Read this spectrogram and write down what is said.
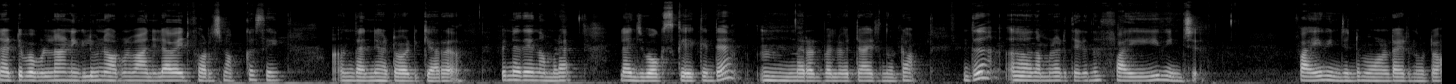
നട്ടി ബബിളിനാണെങ്കിലും നോർമൽ വാനില വൈറ്റ് ഫോറസ്റ്റിനൊക്കെ സെയിം തന്നെ കേട്ടോ അടിക്കാറ്. പിന്നെ അതേ നമ്മുടെ ലഞ്ച് ബോക്സ് കേക്കിന്റെ റെഡ് വെൽവെറ്റ് ആയിരുന്നു കേട്ടോ ഇത് നമ്മളെടുത്തേക്കുന്നത് ഫൈവ് ഇഞ്ച് ഫൈവ് ഇഞ്ചിന്റെ മോൾഡായിരുന്നു കേട്ടോ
